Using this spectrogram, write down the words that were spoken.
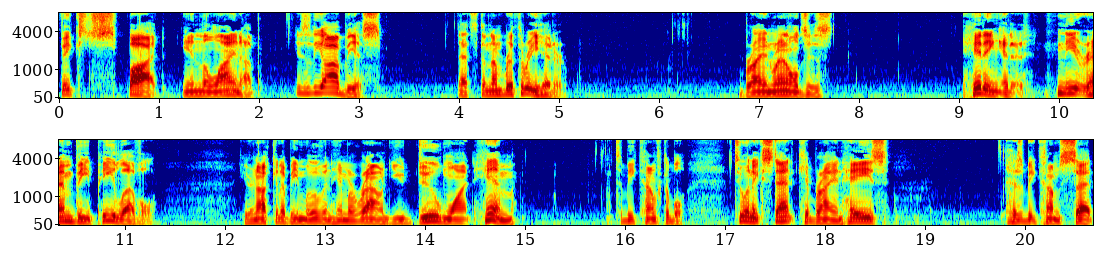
fixed spot in the lineup, is the obvious. That's the number three hitter. Bryan Reynolds is hitting at a near MVP level. You're not going to be moving him around. You do want him to be comfortable. To an extent, Ke'Bryan Hayes has become set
